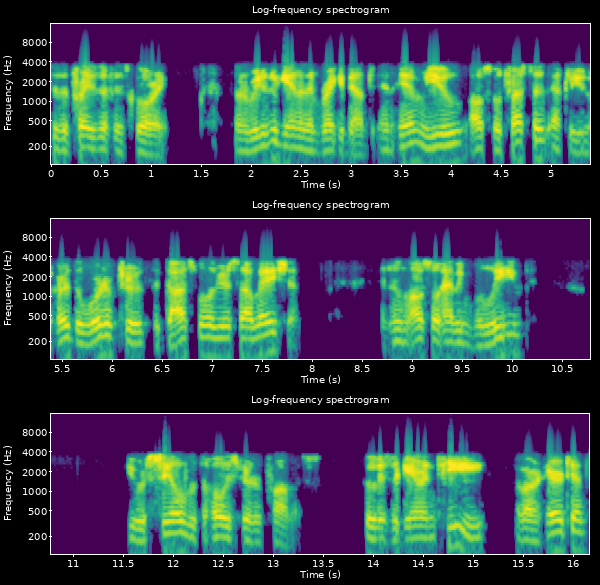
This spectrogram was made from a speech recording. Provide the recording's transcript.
to the praise of his glory. I'm going to read it again and then break it down. In him you also trusted after you heard the word of truth, the gospel of your salvation, in whom also having believed, you were sealed with the Holy Spirit of promise who is the guarantee of our inheritance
